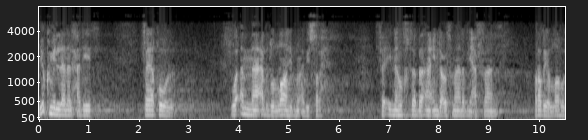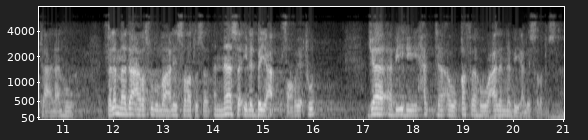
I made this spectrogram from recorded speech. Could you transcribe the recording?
يكمل لنا الحديث فيقول وأما عبد الله بن أبي صرح فإنه اختبأ عند عثمان بن عفان رضي الله تعالى عنه فلما دعا رسول الله عليه الصلاة والسلام الناس إلى البيعة صاروا يأتون جاء به حتى أوقفه على النبي عليه الصلاة والسلام.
